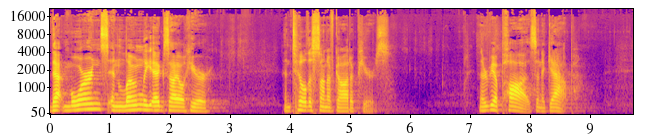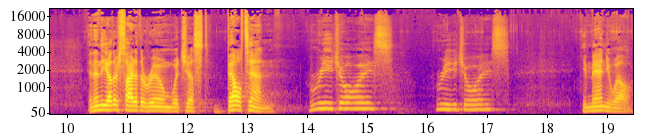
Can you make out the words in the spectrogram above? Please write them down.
that mourns in lonely exile here until the Son of God appears. There would be a pause and a gap. And then the other side of the room would just belt in Rejoice, rejoice. Emmanuel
